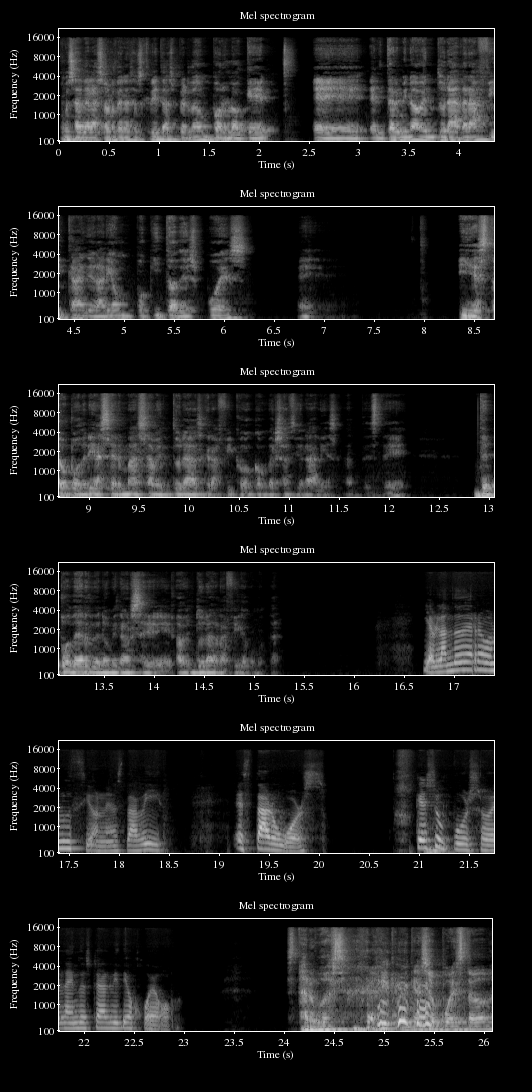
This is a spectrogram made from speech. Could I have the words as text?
o sea, de las órdenes escritas, perdón, por lo que eh, el término aventura gráfica llegaría un poquito después y esto podría ser más aventuras gráfico-conversacionales antes de, poder denominarse aventura gráfica como tal. Y hablando de revoluciones, David, Star Wars, ¿qué supuso en la industria del videojuego? Star Wars, creo que ha supuesto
